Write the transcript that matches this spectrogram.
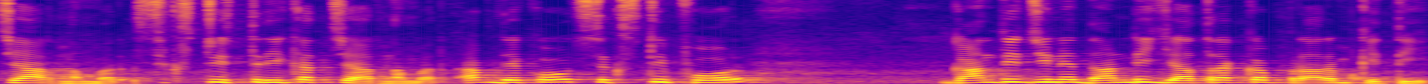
चार नंबर। 63 का चार नंबर। अब देखो 64 गांधी जी ने दांडी यात्रा कब प्रारंभ की थी?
